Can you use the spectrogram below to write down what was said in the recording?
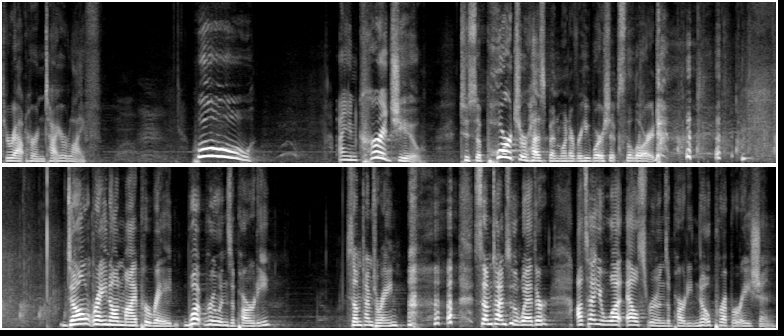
throughout her entire life. Whoo! I encourage you to support your husband whenever he worships the Lord. Don't rain on my parade. What ruins a party? Sometimes rain, sometimes the weather. I'll tell you what else ruins a party no preparation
